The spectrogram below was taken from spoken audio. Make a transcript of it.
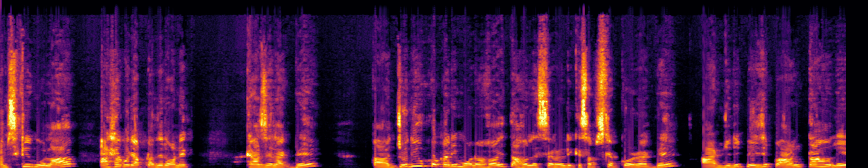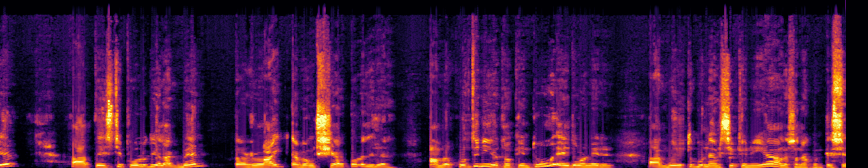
এমসিকিউ গুলা আশা করি আপনাদের অনেক কাজে লাগবে। আর যদি উপকারী মনে হয়, তাহলে চ্যানেলটিকে সাবস্ক্রাইব করে রাখবে। আর যদি পেজে পান, তাহলে পেজটি ফলো দিয়ে রাখবেন লাইক এবং শেয়ার করে দেবেন। আমরা প্রতিনিয়ত কিন্তু এই ধরনের গুরুত্বপূর্ণ এমসিকিউ নিয়ে আলোচনা করতেছি।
